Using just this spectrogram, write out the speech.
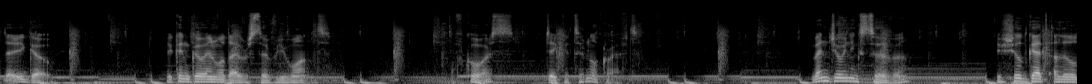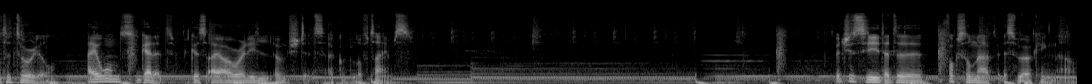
So there you go. You can go in whatever server you want. Of course, take Eternalcraft. When joining server, you should get a little tutorial. I won't get it, because I already launched it a couple of times. But you see that the voxel map is working now.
